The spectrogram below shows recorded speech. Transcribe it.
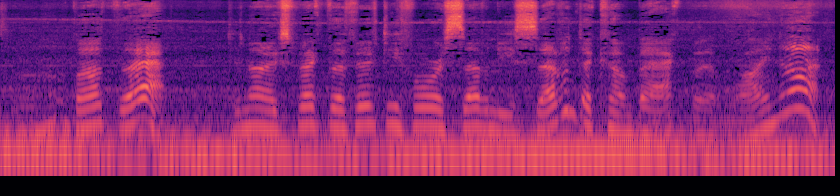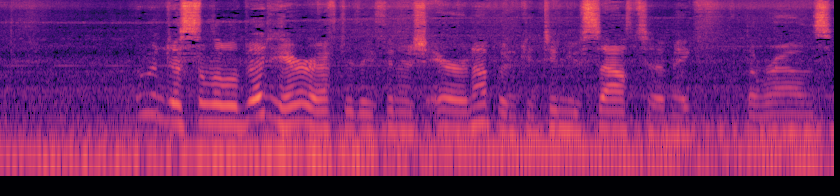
So how about that? Did not expect the 5477 to come back, but why not? doing just a little bit here after they finish airing up and continue south to make the rounds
